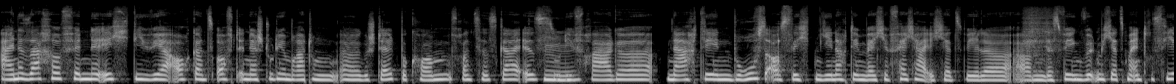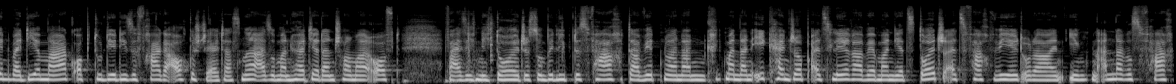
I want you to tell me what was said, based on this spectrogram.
Eine Sache finde ich, die wir auch ganz oft in der Studienberatung äh, gestellt bekommen, Franziska, ist mhm. so die Frage nach den Berufsaussichten, je nachdem, welche Fächer ich jetzt wähle. Ähm, deswegen würde mich jetzt mal interessieren bei dir, Marc, ob du dir diese Frage auch gestellt hast. Ne? Also man hört ja dann schon mal oft, weiß ich nicht, Deutsch ist so ein beliebtes Fach, da wird man dann, kriegt man dann eh keinen Job als Lehrer, wenn man jetzt Deutsch als Fach wählt oder in irgendein anderes Fach.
